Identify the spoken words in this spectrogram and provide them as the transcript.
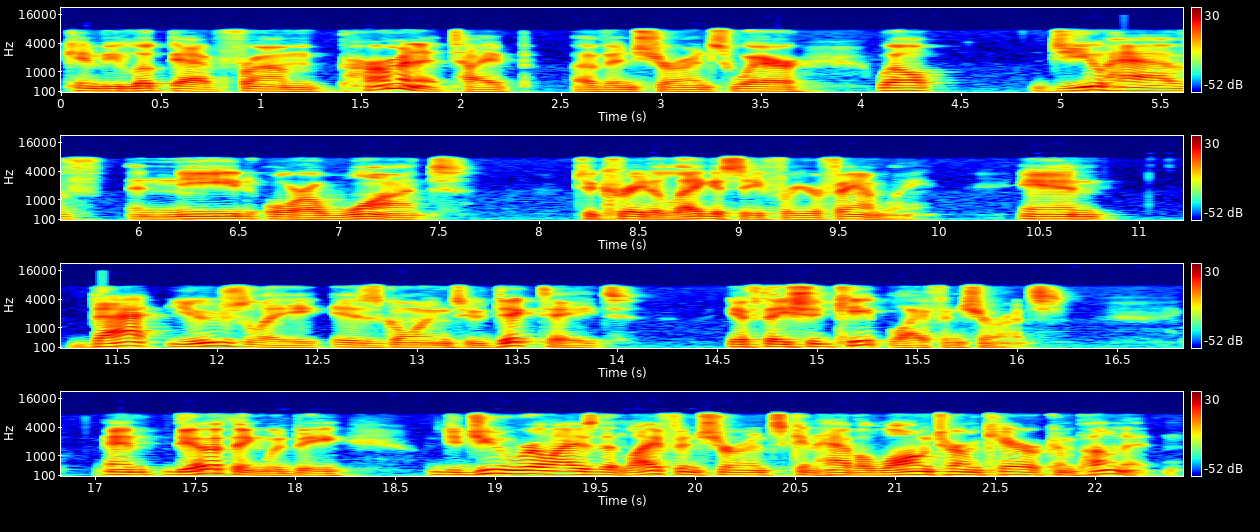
can be looked at from permanent type of insurance where, well, do you have a need or a want to create a legacy for your family? And that usually is going to dictate if they should keep life insurance. And the other thing would be did you realize that life insurance can have a long term care component?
